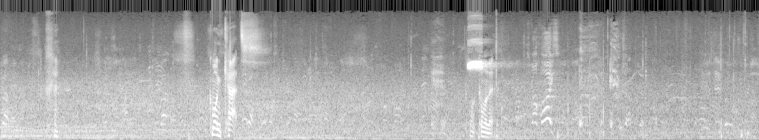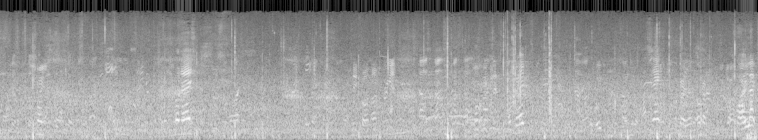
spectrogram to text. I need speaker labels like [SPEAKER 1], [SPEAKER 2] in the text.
[SPEAKER 1] Come on, cats. Come on, come on,
[SPEAKER 2] Let's go, boys. Come on, Ed. Okay. That's it.
[SPEAKER 3] Relax,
